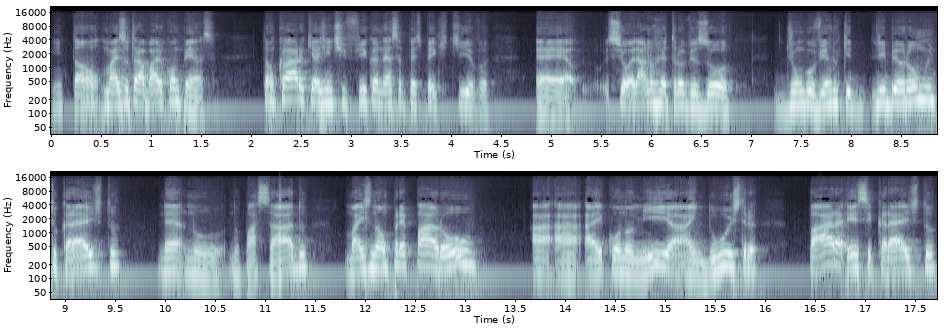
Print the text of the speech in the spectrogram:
Então, mas o trabalho compensa. Então, claro que a gente fica nessa perspectiva, é, se olhar no retrovisor de um governo que liberou muito crédito né, no, no passado, mas não preparou a, a, a economia, a indústria para esse crédito.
